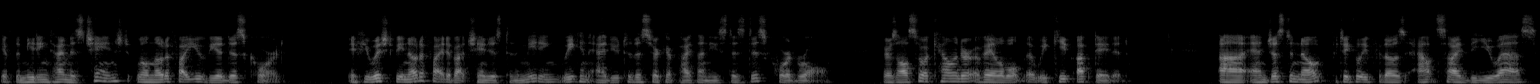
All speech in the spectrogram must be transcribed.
If the meeting time is changed, we'll notify you via Discord. If you wish to be notified about changes to the meeting, we can add you to the CircuitPythonistas Discord role. There's also a calendar available that we keep updated. Uh, and just a note, particularly for those outside the US,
